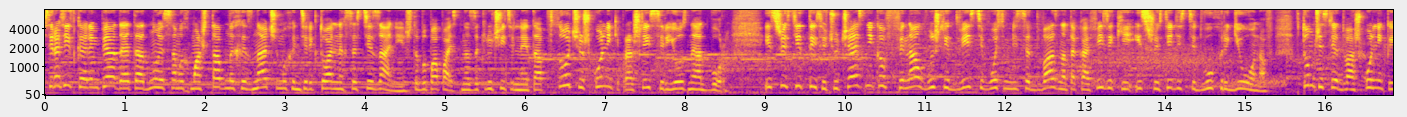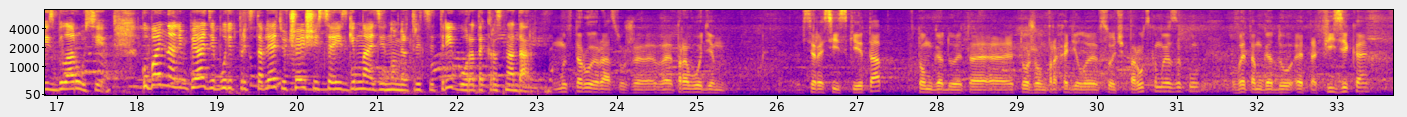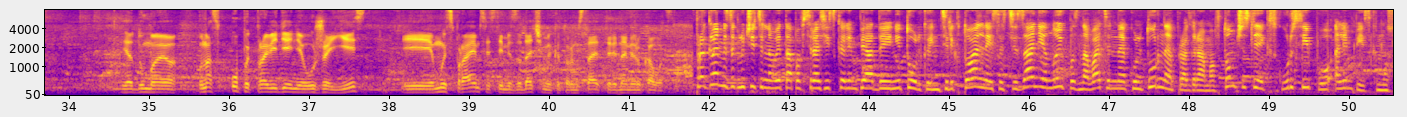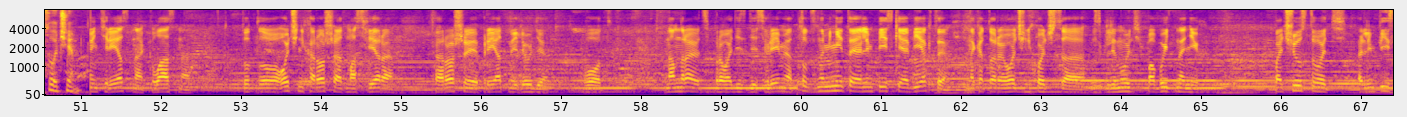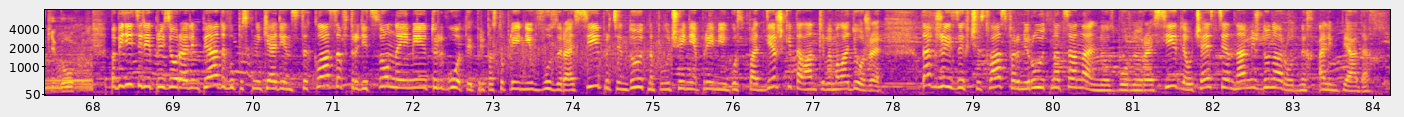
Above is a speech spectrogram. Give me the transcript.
Всероссийская Олимпиада – это одно из самых масштабных и значимых интеллектуальных состязаний. Чтобы попасть на заключительный этап в Сочи, школьники прошли серьезный отбор. Из 6 тысяч участников в финал вышли 282 знатока физики из 62 регионов, в том числе два школьника из Белоруссии. Кубань на Олимпиаде будет представлять учащийся из гимназии номер 33 города Краснодар. Мы второй раз уже э, проводим всероссийский этап – том году это э, тоже он проходил в Сочи по русскому языку. В этом году это физика. Я думаю, у нас опыт проведения уже есть. И мы справимся с теми задачами, которыми ставит перед нами руководство. В программе заключительного этапа Всероссийской Олимпиады не только интеллектуальные состязания, но и познавательная культурная программа, в том числе экскурсии по Олимпийскому Сочи. Интересно, классно. Тут э, очень хорошая атмосфера, хорошие, приятные люди. Вот. Нам нравится проводить здесь время. Тут знаменитые олимпийские объекты, на которые очень хочется взглянуть, побыть на них почувствовать олимпийский дух. Победители и призеры Олимпиады, выпускники 11 классов, традиционно имеют льготы. При поступлении в вузы России претендуют на получение премии господдержки талантливой молодежи. Также из их числа сформируют национальную сборную России для участия на международных Олимпиадах.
